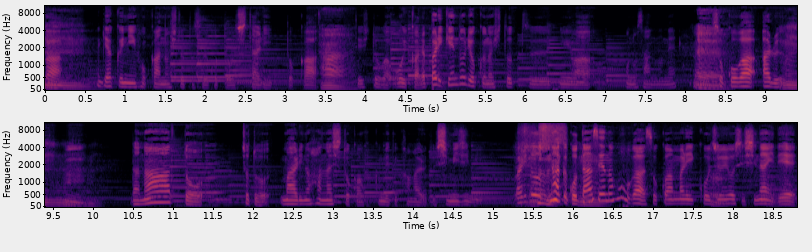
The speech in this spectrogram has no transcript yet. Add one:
か、うん。逆に他の人とそういうことをしたりとかはっていう人が多いからやっぱり原動力の一つには小野さんのね、ええ。そこがあるい、うんん。だなぁとちょっと周りの話とかを含めて考えるとしみじみ割となんかこううん。男性の方がそこあんまりこう重要視しないで、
